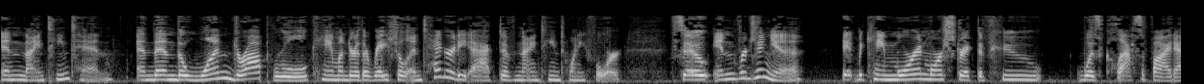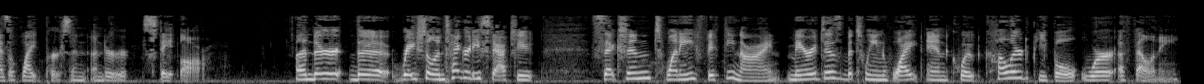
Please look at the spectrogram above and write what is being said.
in 1910, and then the one drop rule came under the Racial Integrity Act of 1924. So in Virginia, it became more and more strict of who was classified as a white person under state law. Under the Racial Integrity Statute, Section 2059, marriages between white and quote colored people were a felony.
